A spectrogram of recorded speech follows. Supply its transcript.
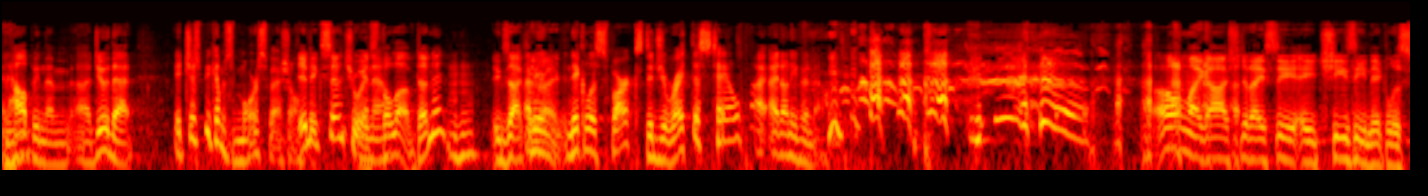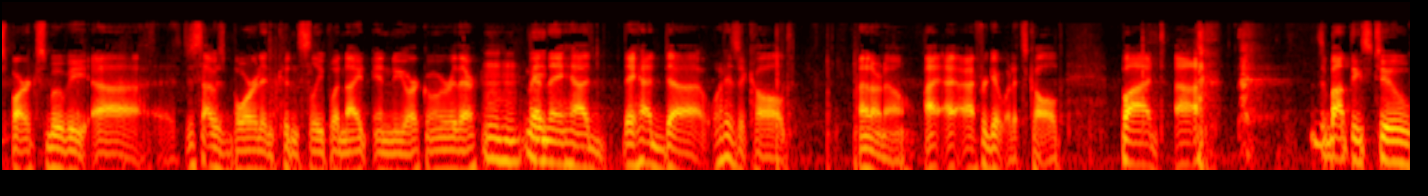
and Mhm. helping them uh, do that, it just becomes more special. It accentuates You know? the love, doesn't it? Mhm. Exactly I mean, right. Nicholas Sparks, did you write this tale? I, I don't even know. oh my gosh, did I see a cheesy Nicholas Sparks movie? Uh, just I was bored and couldn't sleep one night in New York when we were there, Mhm. and they had they had uh, what is it called? I don't know. I, I, I forget what it's called, but uh, it's about these two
